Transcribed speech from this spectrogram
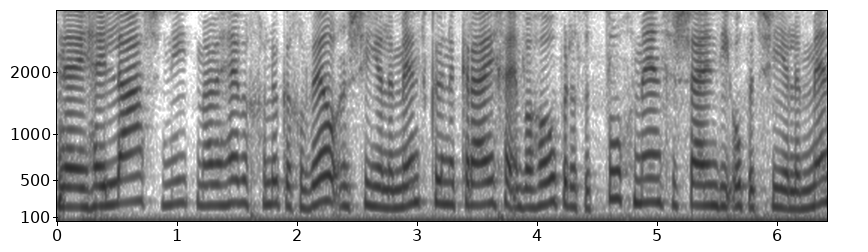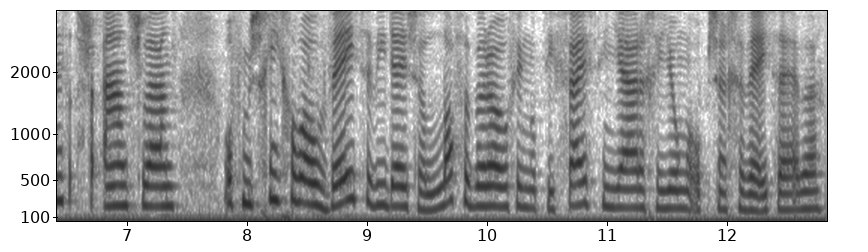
Nee, helaas niet. Maar we hebben gelukkig wel een signalement kunnen krijgen. En we hopen dat er toch mensen zijn die op het signalement aanslaan. Of misschien gewoon weten wie deze laffe beroving op die 15-jarige jongen op zijn geweten hebben.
